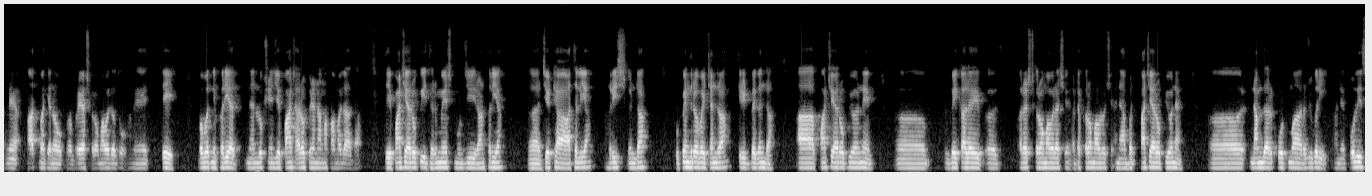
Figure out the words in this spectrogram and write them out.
અને આત્મહત્યાનો પ્રયાસ કરવામાં આવેલો હતો અને તે બાબતની ફરિયાદ અનુલક્ષીને જે પાંચ આરોપીના નામ આપવામાં આવેલા હતા, તે પાંચે આરોપી ધર્મેશ મૂળજી રાણફરિયા જેઠા આથલિયા, હરીશ ગંઢા, ઉપેન્દ્રભાઈ ચંદ્રા, કિરીટભાઈ ગંદા આ પાંચે આરોપીઓને ગઈકાલે અરેસ્ટ કરવામાં આવેલા છે, અટક કરવામાં આવેલો છે અને આ પાંચે આરોપીઓને નામદાર કોર્ટમાં રજૂ કરી અને પોલીસ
